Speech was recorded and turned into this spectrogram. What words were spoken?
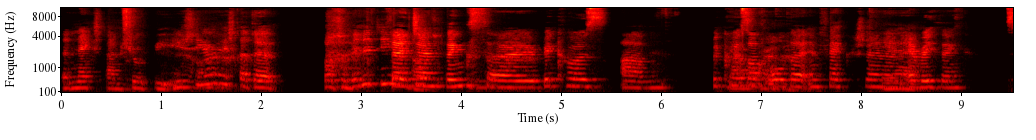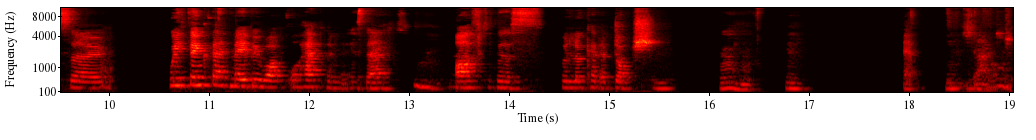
the next time should be easier? Is that a possibility? They don't think so because um because Yeah, of all the infection and everything. So we think that maybe what will happen is that after this we'll look at adoption. Mhm. Mm. Yeah, it's nice.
